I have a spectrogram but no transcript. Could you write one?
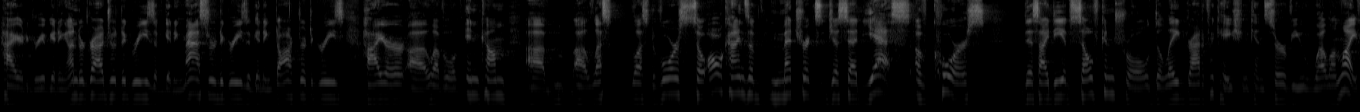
higher degree of getting undergraduate degrees, of getting master degrees, of getting doctorate degrees, higher uh, level of income, uh, uh, less, less divorce. So, all kinds of metrics just said, yes, of course this idea of self control, delayed gratification can serve you well in life.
